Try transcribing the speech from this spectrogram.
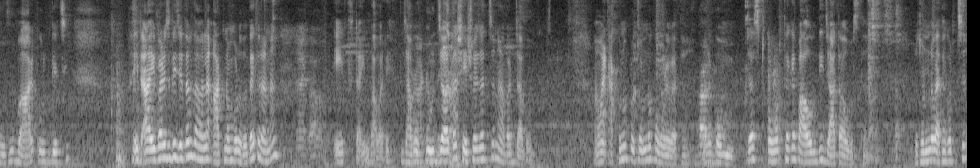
বহুবার কুর্গ গেছি। এটা এবারে যদি যেতাম তাহলে আট নম্বর হতো তাই তো না এইথ টাইম বাবারে। যাব কুর্গ যাওয়াটা শেষ হয়ে যাচ্ছে না আবার যাব। আমার এখনও প্রচণ্ড কোমরে ব্যথা। মানে কোম জাস্ট কোমর থেকে পা অবধি যাতা অবস্থা। প্রচণ্ড ব্যথা করছে।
